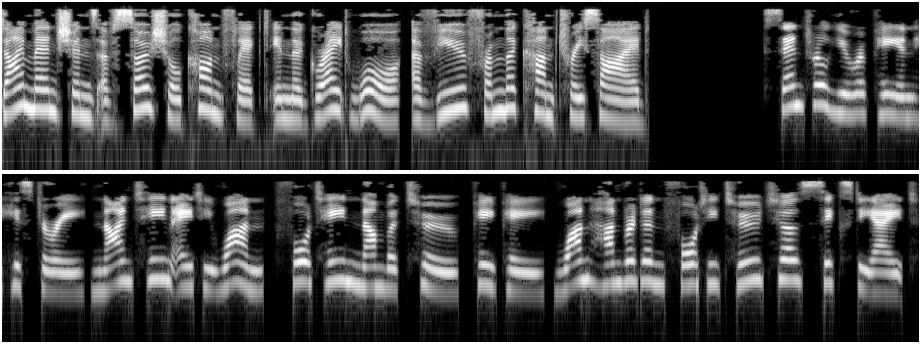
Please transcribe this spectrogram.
Dimensions of Social Conflict in the Great War, A View from the Countryside. Central European History 1981, 14 No. 2, pp. 142–68.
